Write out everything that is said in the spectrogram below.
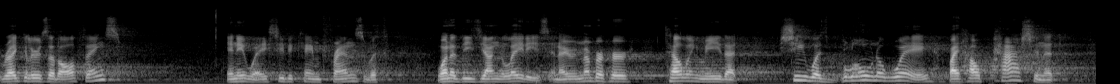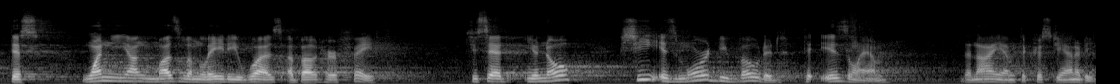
regulars at all things. Anyway, she became friends with one of these young ladies, and I remember her telling me that she was blown away by how passionate this one young Muslim lady was about her faith. She said, You know, she is more devoted to Islam than I am to Christianity.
